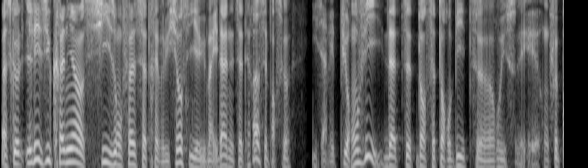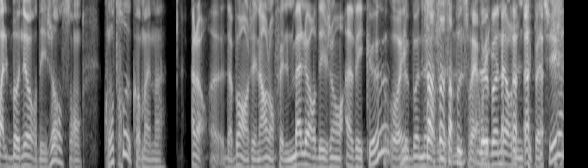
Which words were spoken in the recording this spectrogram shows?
parce que les Ukrainiens, s'ils ont fait cette révolution, s'il y a eu Maïdan, etc., c'est parce qu'ils avaient plus envie d'être dans cette orbite euh, russe. Et on ne fait pas le bonheur des gens sans, contre eux quand même. Alors, euh, d'abord, en général, on fait le malheur des gens avec eux. Le bonheur, ça, ça, peut se faire. Le bonheur, je ne suis pas sûr.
